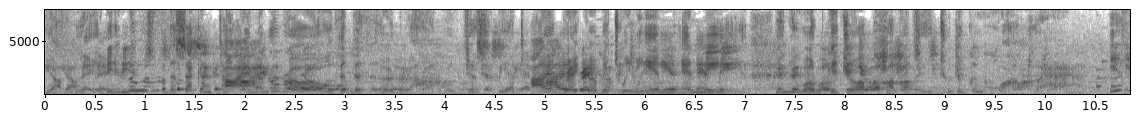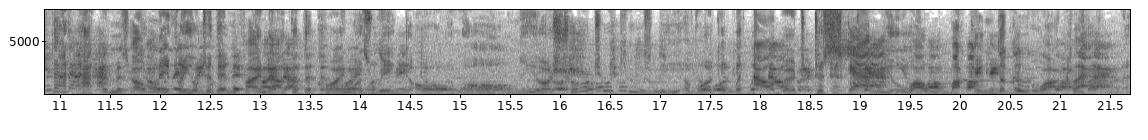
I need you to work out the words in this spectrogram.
young lady, lose for the second time in a row, then the third round will just be a tiebreaker between him and me, and you won't get your apology to the Guhua clan. If that happens, only for you to then find out that the coin was rigged all along, you're sure to accuse me of working with Albert to scam you while mocking the Guhua clan.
